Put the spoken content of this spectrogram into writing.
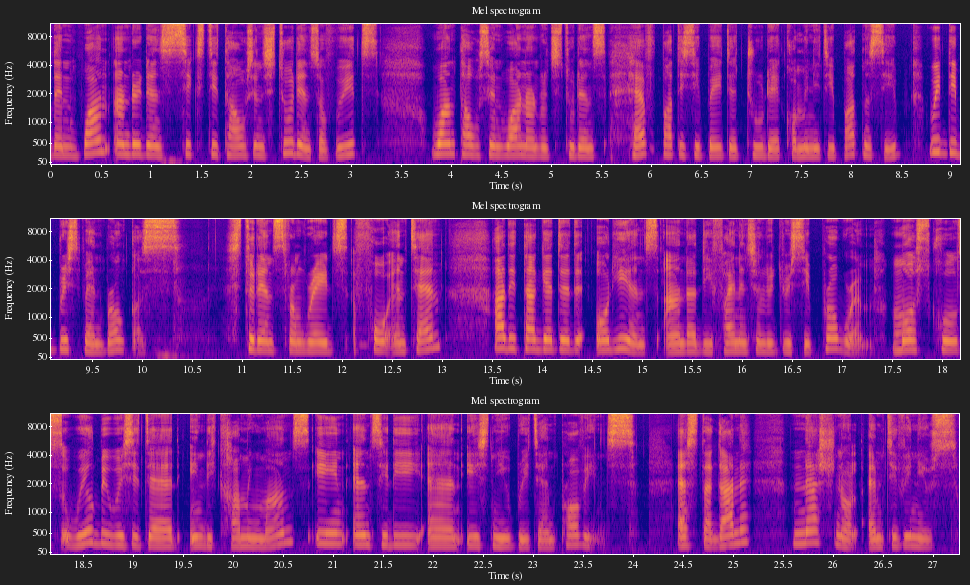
than 160,000 students, of which 1,100 students have participated through their community partnership with the Brisbane Broncos. Students from grades 4 and 10 are the targeted audience under the financial literacy program. Most schools will be visited in the coming months in NCD and East New Britain province. Esther Gane, National EMTV News.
